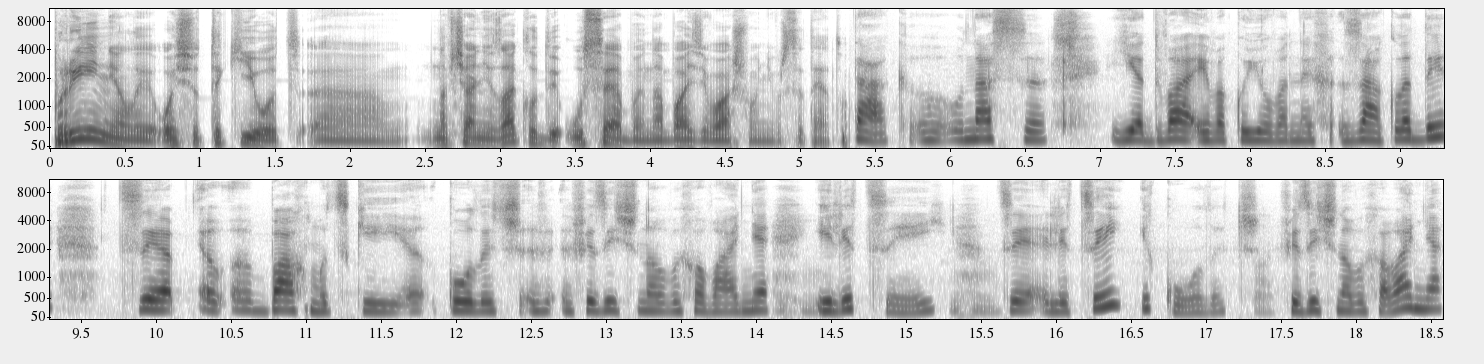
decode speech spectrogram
прийняли ось такі от е, навчальні заклади у себе на базі вашого університету. Так, у- у нас е, є два евакуйованих заклади. Це е, е, Бахмутський е, коледж е, фізичного виховання і ліцей. Це ліцей і коледж Так. фізичного виховання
